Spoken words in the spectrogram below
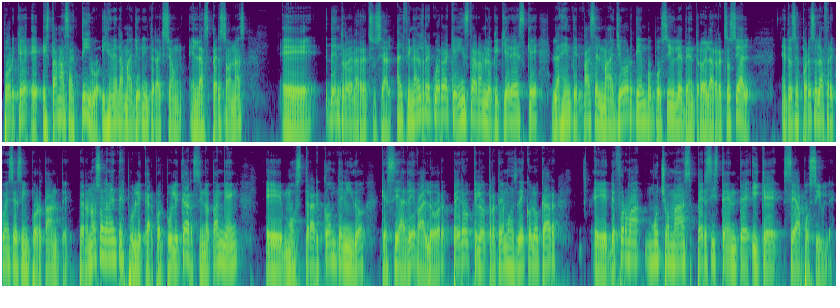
porque eh, está más activo y genera mayor interacción en las personas dentro de la red social. Al final recuerda que Instagram lo que quiere es que la gente pase el mayor tiempo posible dentro de la red social. Entonces, por eso la frecuencia es importante. Pero no solamente es publicar por publicar, sino también eh, mostrar contenido que sea de valor, pero que lo tratemos de colocar eh, de forma mucho más persistente y que sea posible.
